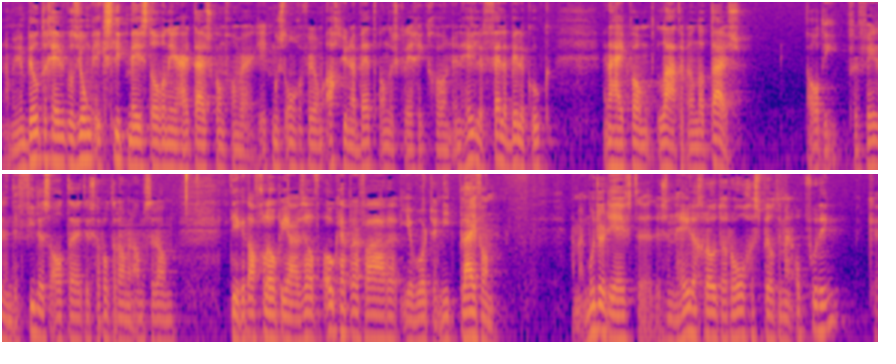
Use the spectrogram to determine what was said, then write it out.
nou, om je een beeld te geven, ik was jong, ik sliep meestal wanneer hij thuis kwam van werk. Ik moest ongeveer om 8 uur naar bed, anders kreeg ik gewoon een hele felle billenkoek. En hij kwam later dan dat thuis. Al die vervelende files altijd tussen Rotterdam en Amsterdam die ik het afgelopen jaar zelf ook heb ervaren. Je wordt er niet blij van. Nou, mijn moeder die heeft uh, dus een hele grote rol gespeeld in mijn opvoeding. Ik uh,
